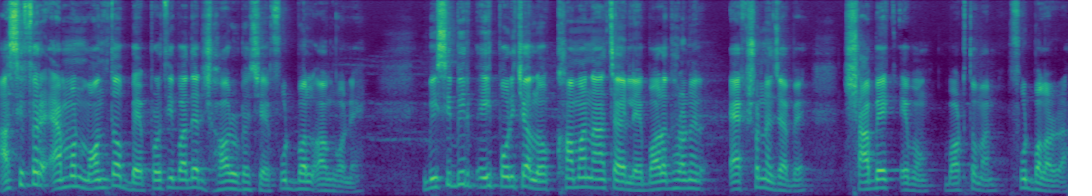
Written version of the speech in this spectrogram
আসিফের এমন মন্তব্যে প্রতিবাদের ঝড় উঠেছে ফুটবল অঙ্গনে। বিসিবির এই পরিচালক ক্ষমা না চাইলে বড় ধরনের অ্যাকশনে যাবে সাবেক এবং বর্তমান ফুটবলাররা।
